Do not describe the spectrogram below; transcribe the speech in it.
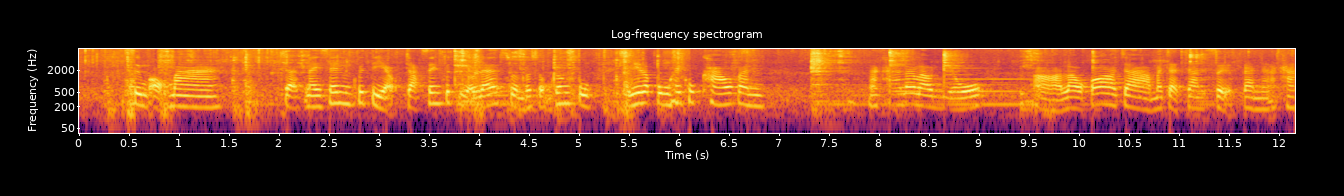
ำซึมออกมา จากในเส้นก๋วยเตี๋ยว จากเส้นก๋วยเตี๋ยวและส่วนผสมเครื่องปรุงอันนี้เราปรุงให้คลุกเคล้ากันนะคะ แล้วเราเดี๋ยวเอ่อเราก็จะมาจัดจานเสิร์ฟกันนะคะ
